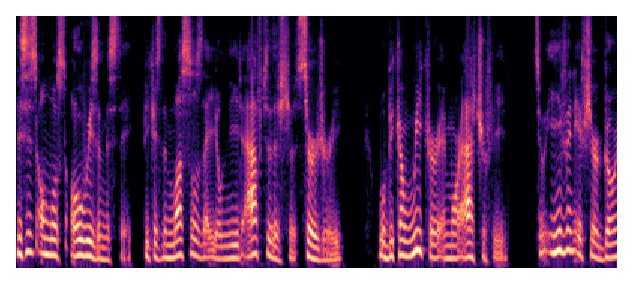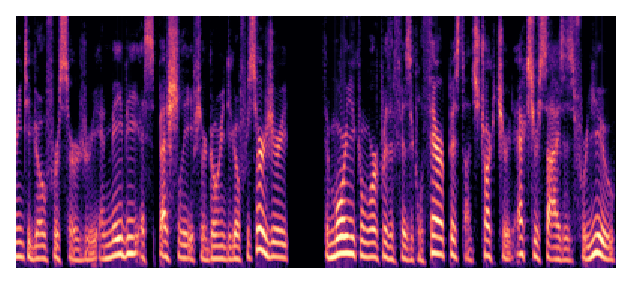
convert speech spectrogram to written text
This is almost always a mistake because the muscles that you'll need after the surgery will become weaker and more atrophied. So even if you're going to go for surgery, and maybe especially if you're going to go for surgery, the more you can work with a physical therapist on structured exercises for you,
